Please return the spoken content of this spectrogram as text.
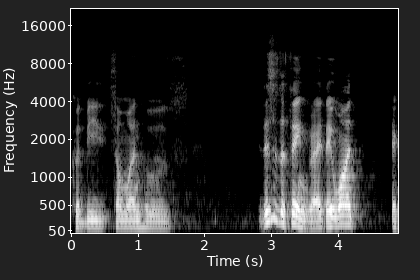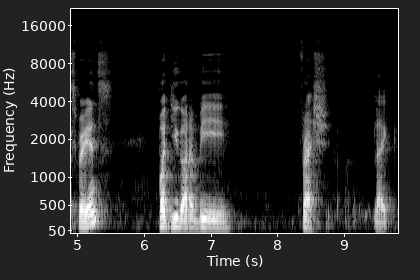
could be someone who's. This is the thing, right? They want experience, but you gotta be fresh. Like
